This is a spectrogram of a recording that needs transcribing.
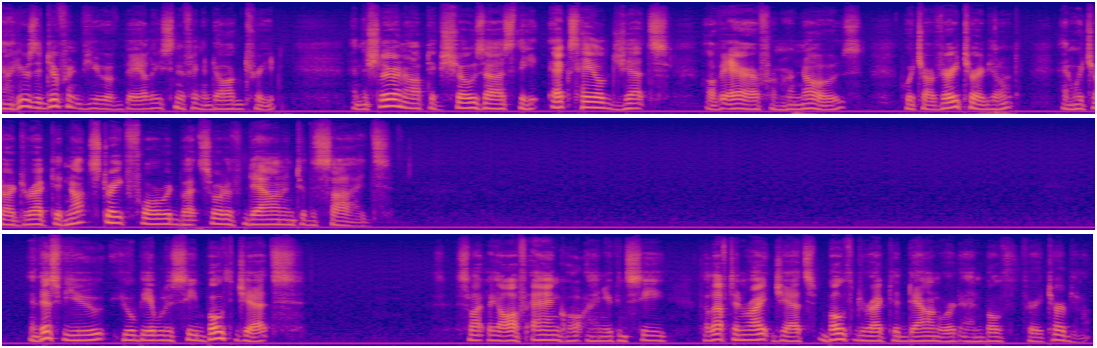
Now here's a different view of Bailey sniffing a dog treat. And the Schlieren optic shows us the exhaled jets of air from her nose, which are very turbulent and which are directed not straight forward but sort of down into the sides. In this view, you'll be able to see both jets slightly off angle, and you can see the left and right jets, both directed downward and both very turbulent.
